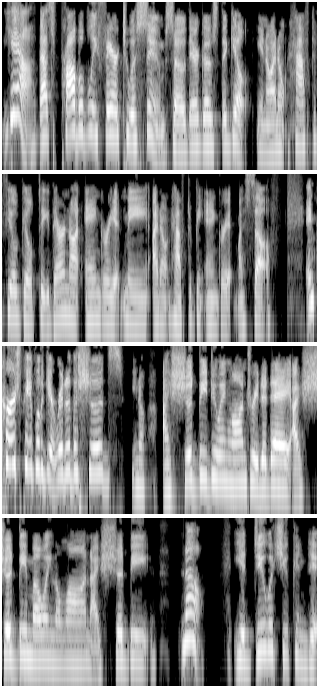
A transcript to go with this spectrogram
Yeah, that's probably fair to assume. So there goes the guilt. You know, I don't have to feel guilty. They're not angry at me. I don't have to be angry at myself. Encourage people to get rid of the shoulds. You know, I should be doing laundry today. I should be mowing the lawn. I should be. No, you do what you can do.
